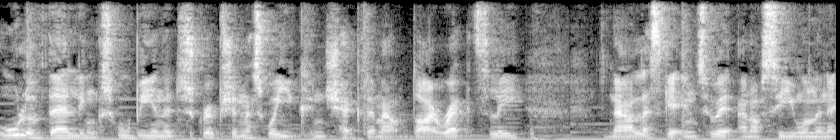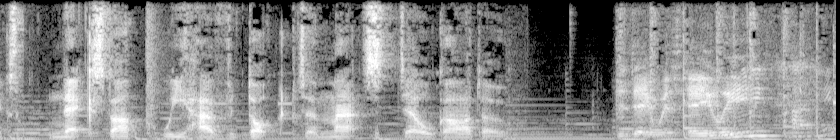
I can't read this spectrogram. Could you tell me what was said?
all of their links will be in the description. That's where you can check them out directly. Now let's get into it and I'll see you on the next one. Next up, we have Dr. Matt Delgado. Today with Haley. Hi.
